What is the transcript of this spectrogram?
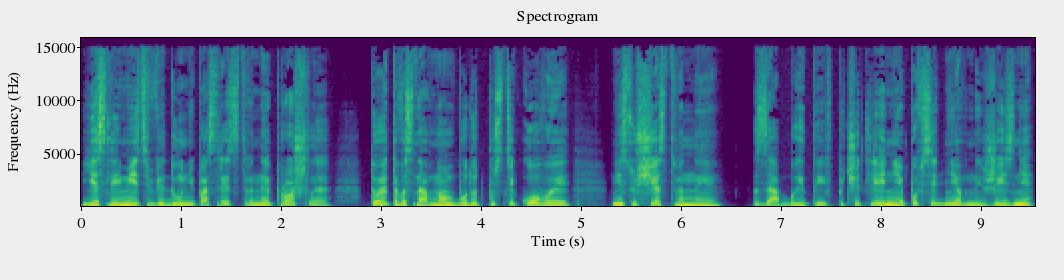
Если иметь в виду непосредственное прошлое, то это в основном будут пустяковые, несущественные, забытые впечатления повседневной жизни,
